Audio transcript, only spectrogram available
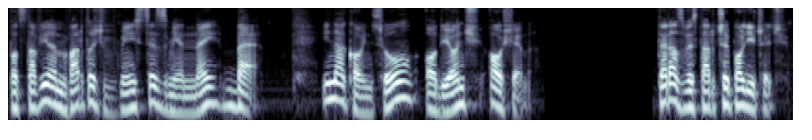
Podstawiłem wartość w miejsce zmiennej b. I na końcu odjąć 8. Teraz wystarczy policzyć.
